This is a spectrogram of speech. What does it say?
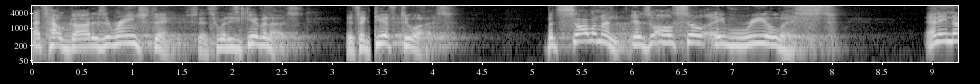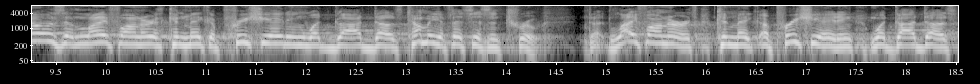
That's how God has arranged things. That's what He's given us. It's a gift to us. But Solomon is also a realist. And he knows that life on earth can make appreciating what God does. Tell me if this isn't true. Life on earth can make appreciating what God does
